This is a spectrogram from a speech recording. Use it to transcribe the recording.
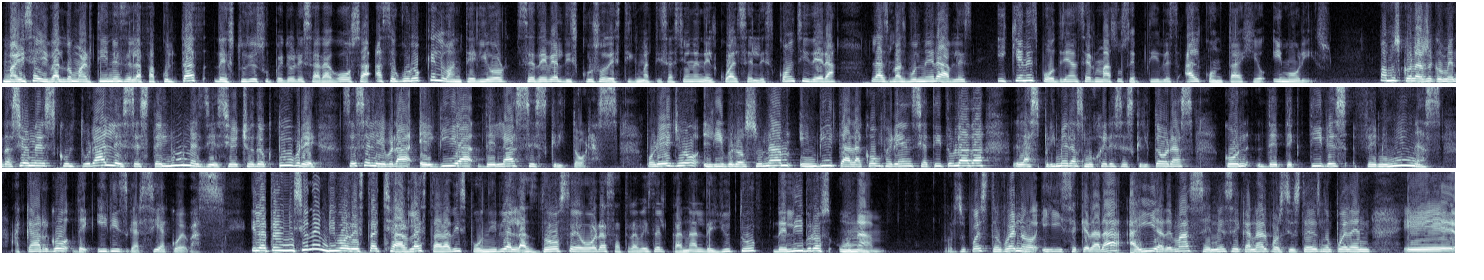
Marisa Vivaldo Martínez de la Facultad de Estudios Superiores Zaragoza aseguró que lo anterior se debe al discurso de estigmatización en el cual se les considera las más vulnerables y quienes podrían ser más susceptibles al contagio y morir. Vamos con las recomendaciones culturales. Este lunes 18 de octubre se celebra el Día de las Escritoras. Por ello, Libros UNAM invita a la conferencia titulada Las primeras mujeres escritoras con detectives femeninas a cargo de Iris García Cuevas. Y la transmisión en vivo de esta charla estará disponible a las 12 horas a través del canal de YouTube de Libros UNAM. Por supuesto, bueno, y se quedará ahí además en ese canal por si ustedes no pueden, eh,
